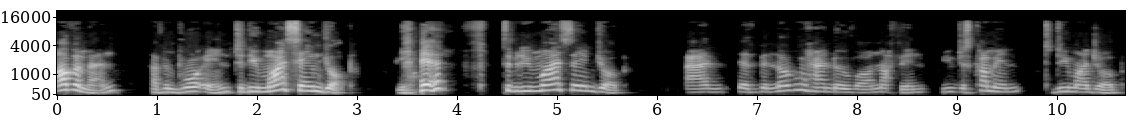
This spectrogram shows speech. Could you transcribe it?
other men have been brought in to do my same job. Yeah, to do my same job, and there's been no handover or nothing. You've just come in to do my job,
